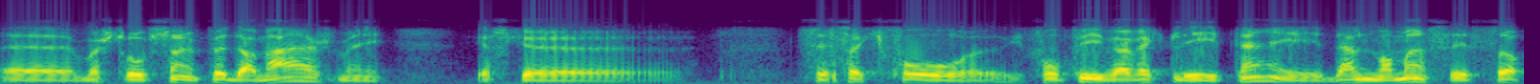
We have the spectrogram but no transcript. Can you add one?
Euh, moi, je trouve ça un peu dommage, mais qu'est-ce que c'est ça qu'il faut, il faut vivre avec les temps? Et dans le moment, c'est ça.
